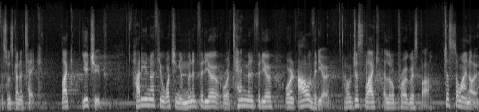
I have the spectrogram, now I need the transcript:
this was going to take. Like YouTube. How do you know if you're watching a minute video or a 10 minute video or an hour video? I would just like a little progress bar, just so I know.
